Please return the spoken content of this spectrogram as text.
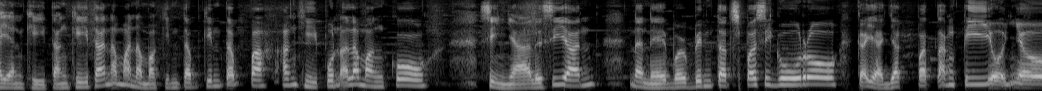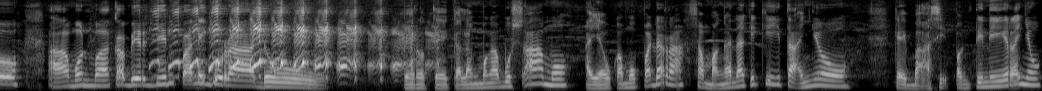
Ayan kitang kita naman na makintab-kintab pa ang hipon alamang ko. Sinyalis yan na never been touched pa siguro. Kaya jackpot ang tiyo nyo. Amon mga kabirgin panigurado. Pero teka lang mga bus amo, ayaw ka mo padara sa mga nakikita nyo. Kay basi pag tinira nyo,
